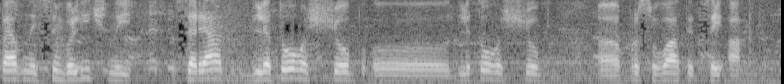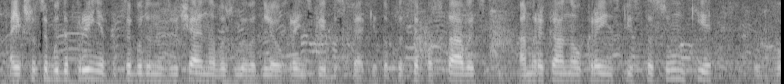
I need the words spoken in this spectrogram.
певний символічний заряд для того, щоб е, для того, щоб просувати цей акт. А якщо це буде прийнято, це буде надзвичайно важливо для української безпеки. Тобто, це поставить американо-українські стосунки в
